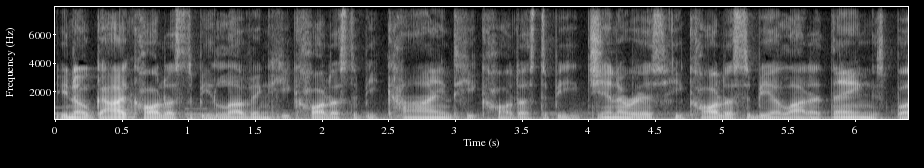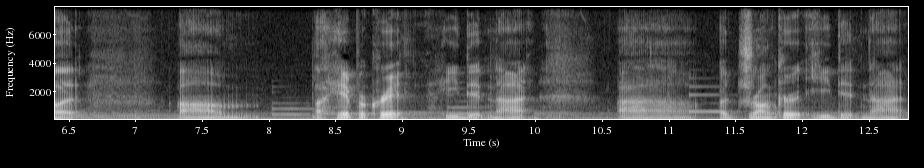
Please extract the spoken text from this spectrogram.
You know, God called us to be loving, He called us to be kind, He called us to be generous, He called us to be a lot of things, but um, a hypocrite, He did not. Uh, a drunkard, He did not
